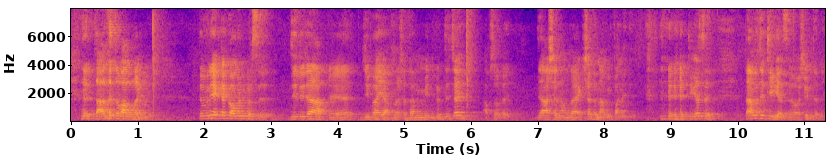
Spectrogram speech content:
তাহলে তো ভালো লাগবে। তো উনি একটা কমেন্ট করছে যে দিদা আপনি, জি ভাই, আপনার সাথে আমি মিট করতে চাই। আফসর ভাই, যে আসেন, আমরা একসাথে নামি পানিতে ঠিক আছে? তা আমি যে ঠিক আছে, অসুবিধা নেই।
